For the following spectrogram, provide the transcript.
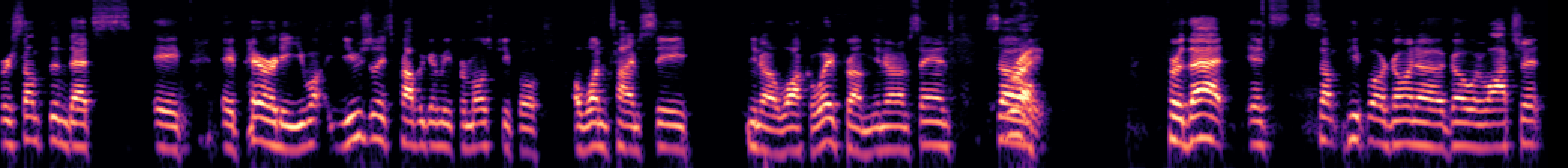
for something that's a a parody, you want usually it's probably going to be for most people a one time see, you know, walk away from. You know what I'm saying? So right. For that, it's some people are going to go and watch it,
